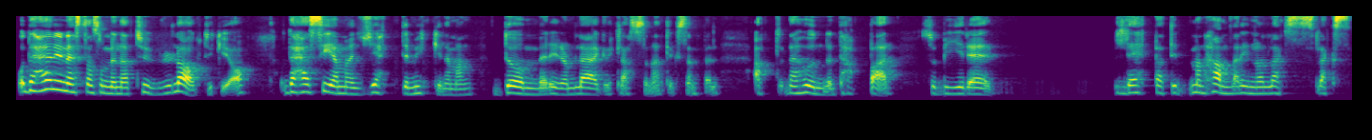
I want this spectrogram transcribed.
Och det här är nästan som en naturlag tycker jag. Det här ser man jättemycket när man dömer i de lägre klasserna till exempel. Att när hunden tappar så blir det lätt att man hamnar i någon slags, slags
